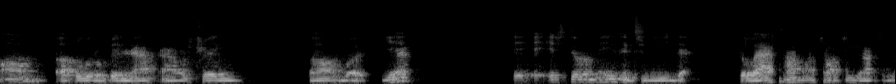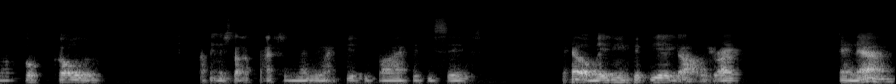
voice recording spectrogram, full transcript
Um, up a little bit in after hours trading. Um, but yeah, it, it's still amazing to me that the last time I talked to you guys about Coca Cola, I think the stock price was maybe like 55, 56 hell, maybe $58, right? And now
